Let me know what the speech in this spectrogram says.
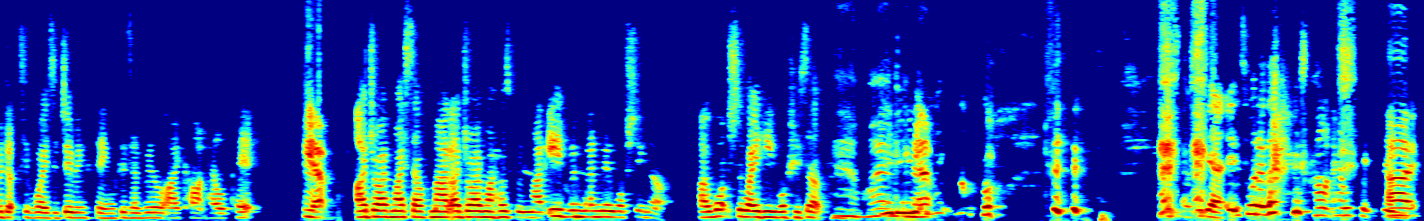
productive ways of doing things is a real I can't help it. Yeah. I drive myself mad. I drive my husband mad, even when we're washing up. I watch the way he washes up. Yeah, why? Yeah. yeah, it's one of those can't help it. Things. I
